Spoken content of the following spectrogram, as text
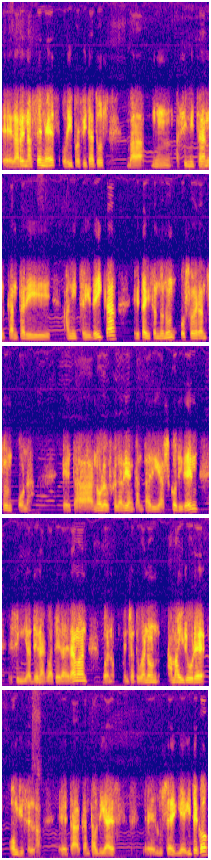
e, garrena zenez, hori profitatuz, ba, mm, hasi nintzen kantari anitzei deika, eta izan du nun oso erantzun ona. Eta nola Euskal Herrian kantari asko diren, ezin dia denak batera eraman, bueno, pentsatu genuen amairure ongi zela. Eta kantaldia ez e, luzeegi egiteko,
